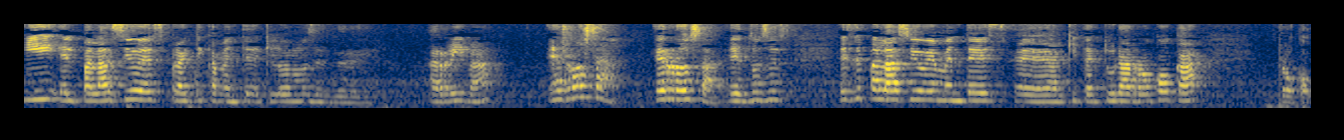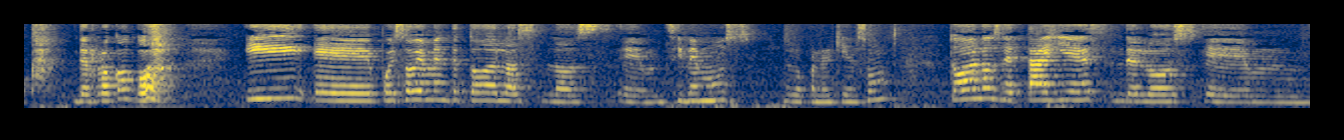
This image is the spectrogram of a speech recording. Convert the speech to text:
y el palacio es prácticamente, aquí lo vemos desde arriba, es rosa, es rosa. Entonces, este palacio obviamente es eh, arquitectura rococa, rococa, de rococo y eh, pues obviamente todos los, los em, si vemos, voy a poner aquí en zoom, todos los detalles de los, em,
